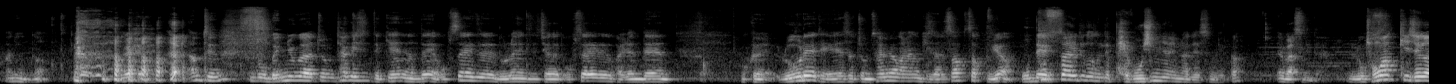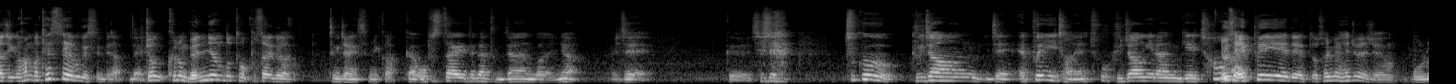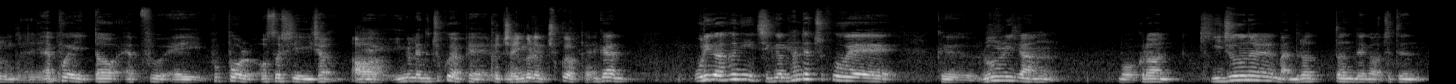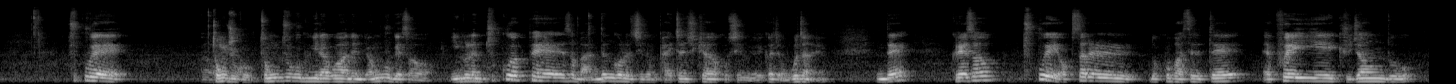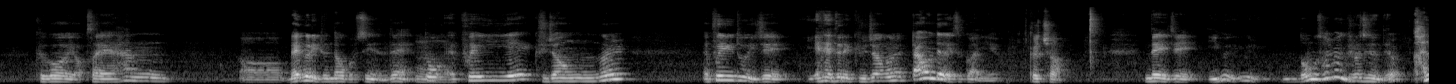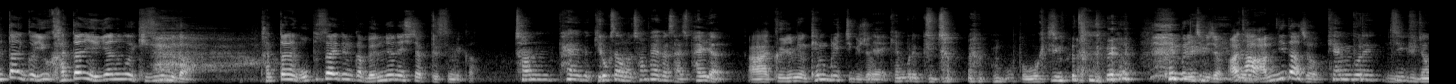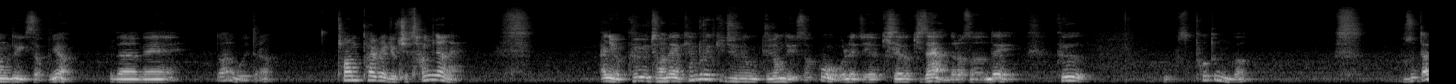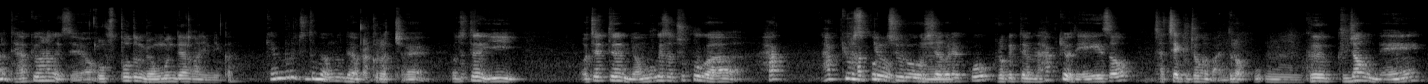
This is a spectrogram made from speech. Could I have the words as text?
아니었나? 네, 아무튼 뭐 맨유가 좀 타겟이 됐긴 했는데 옵사이드 논란에서 제가 옵사이드 관련된 그 룰에 대해서 좀 설명을 하는 기사를 썼었고요. 오프사이드가 근데 150년이나 됐습니까? 네, 맞습니다. 정확히 제가 지금 한번 테스트 해보겠습니다. 네. 저 그럼 몇 년부터 오프사이드가 등장했습니까? 그러니까 옵사이드가 등장한 거는요. 이제 그 실제 축구 규정 이제 FA 전에 축구 규정이라는 게 처음 여기서 FA에 대해 또 설명해 줘야죠. 모르는 분들이. FA The FA Football Association 아. 예, 잉글랜드 축구 협회 그렇죠. 잉글랜드 축구 협회. 그러니까 우리가 흔히 지금 현대 축구의 그 룰이랑 뭐 그런 기준을 만들었던 데가 어쨌든 축구의 어, 종주국. 종주국이라고 하는 영국에서 잉글랜드 축구협회에서 만든 거를 지금 발전시켜갖고 지금 여기까지 온 거잖아요. 근데 그래서 축구의 역사를 놓고 봤을 때 FA의 규정도 그거 역사의 한 어, 맥을 이룬다고 볼 수 있는데 또 FA의 규정을 FA도 이제 얘네들의 규정을 다운 데가 있을 거 아니에요. 그렇죠. 근데 이제 이거, 이거 너무 설명 길어지는데요? 간단 이거 이거 간단히 얘기하는 거의 기술입니다. 간단히 오프사이드니까 몇 년에 시작됐습니까? 1800 기록상으로 1848년. 아 그 일명 캠브리지 규정. 네, 캠브리지 규정 뭐 보고 계신 것 같은데. 캠브리지 규정. 아 다 압니다 저. 캠브리지 규정도 있었고요. 그다음에 또 하나 뭐 있더라? 1863년에. 아니요, 그 전에 캠브리지 규정, 규정도 있었고 원래 제가 기사가 기사에 안 들었었는데 그 옥스퍼드인가? 무슨 다른 대학교 하나가 있어요. 옥스퍼드 명문 대학 아닙니까? 캠브리지도 명문 대학. 아, 그렇죠. 네. 어쨌든 이 어쨌든 영국에서 축구가 학 학교, 학교, 스포츠로 음. 시작을 했고 그렇기 때문에 학교 내에서 자체 규정을 만들었고 음. 그 규정 내에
